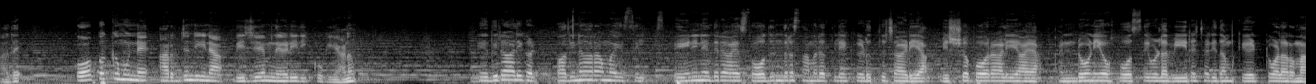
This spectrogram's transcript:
അതെ കോപ്പയ്ക്ക് മുന്നേ അർജന്റീന വിജയം നേടിയിരിക്കുകയാണ്. എതിരാളികൾ പതിനാറാം വയസ്സിൽ സ്പെയിനിനെതിരായ സ്വാതന്ത്ര്യ സമരത്തിലേക്ക് എടുത്തു ചാടിയ വിശ്വപോരാളിയായ അന്റോണിയോ ഹോസയുടെ വീരചരിതം കേട്ടുവളർന്ന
